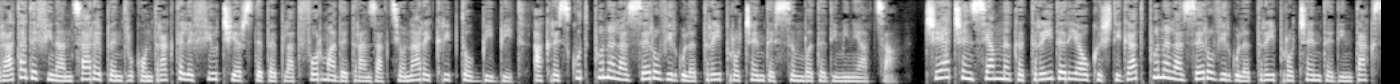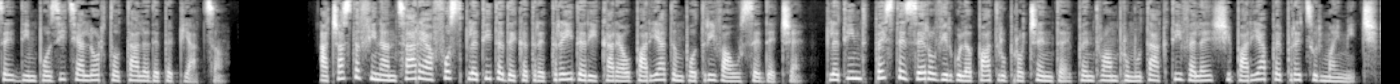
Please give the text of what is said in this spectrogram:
Rata de finanțare pentru contractele futures de pe platforma de tranzacționare cripto Bibit a crescut până la 0,3% sâmbătă dimineața, ceea ce înseamnă că traderii au câștigat până la 0,3% din taxe din poziția lor totală de pe piață. Această finanțare a fost plătită de către traderii care au pariat împotriva USDC, plătind peste 0,4% pentru a împrumuta activele și paria pe prețuri mai mici.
